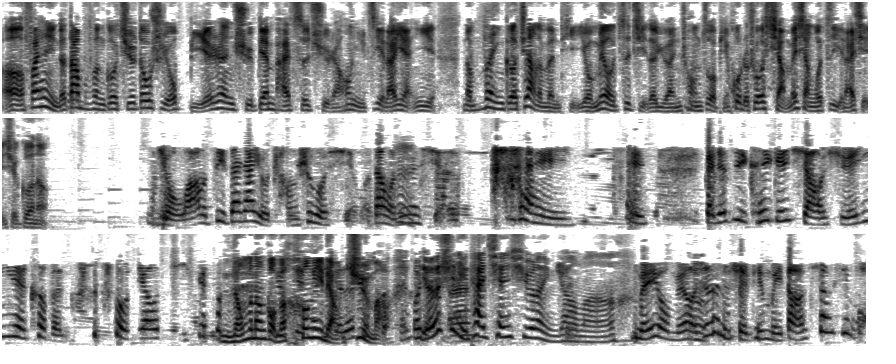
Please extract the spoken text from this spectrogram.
呃，发现你的大部分歌其实都是由别人去编排词曲，然后你自己来演绎。那问一个这样的问题，有没有自己的原创作品，或者说想没想过自己来写一些歌呢？有啊，我自己在家有尝试过写过，但我真的写的太、太，感觉自己可以给小学音乐课本做标题。你能不能给我们哼一两句嘛？我觉得是你太谦虚了，你知道吗？没有没有，真的是水平没到，相信我。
